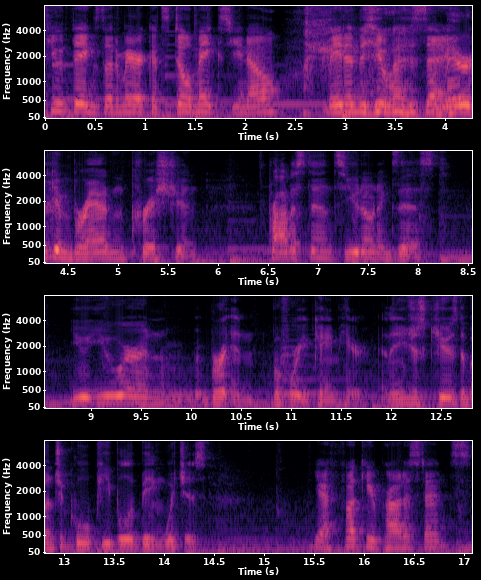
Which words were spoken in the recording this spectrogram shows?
few things that America still makes, you know? Made in the USA. American brand Christian. Protestants, you don't exist. You you were in Britain before you came here, and then you just accused a bunch of cool people of being witches. Yeah, fuck you, Protestants.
